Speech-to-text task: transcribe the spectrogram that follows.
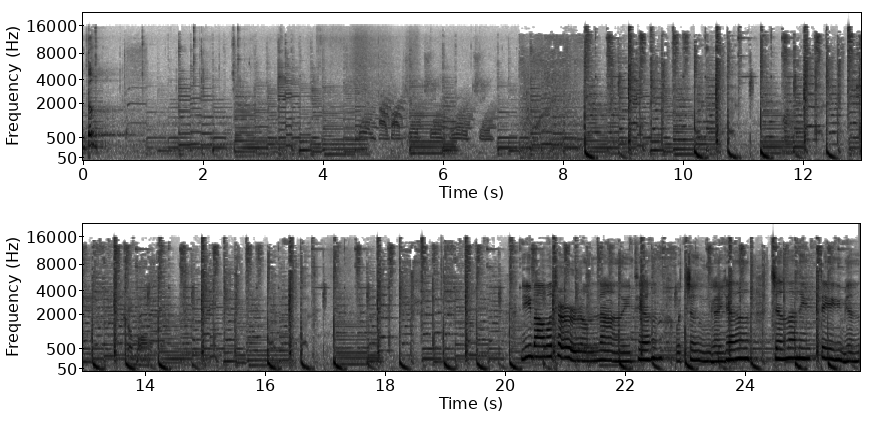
噔噔。你把我 turn on 那一天，我睁开眼，见了你第一面，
